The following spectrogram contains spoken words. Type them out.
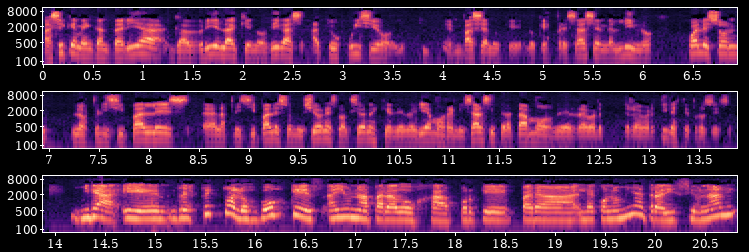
Así que me encantaría, Gabriela, que nos digas a tu juicio, en base a lo que, lo que en el libro, cuáles son los principales, eh, las principales soluciones o acciones que deberíamos realizar si tratamos de, revertir, de revertir este proceso. Mira, eh, respecto a los bosques hay una paradoja, porque para la economía tradicional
